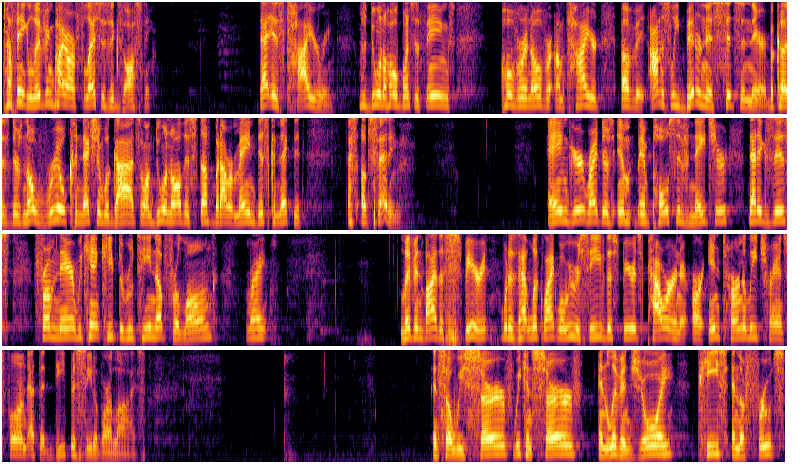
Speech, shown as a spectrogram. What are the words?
I think living by our flesh is exhausting. That is tiring. I'm just doing a whole bunch of things over and over. I'm tired of it. Honestly, bitterness sits in there because there's no real connection with God. So I'm doing all this stuff, but I remain disconnected. That's upsetting. Anger, right? There's Im- impulsive nature that exists from there. We can't keep the routine up for long, right? Living by the Spirit, what does that look like? Well, we receive the Spirit's power and are internally transformed at the deepest seat of our lives. And so we serve, we can serve and live in joy, peace, and the fruits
